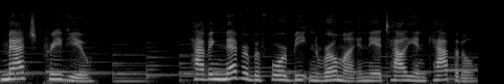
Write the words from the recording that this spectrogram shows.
Match preview Having never before beaten Roma in the Italian capital,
